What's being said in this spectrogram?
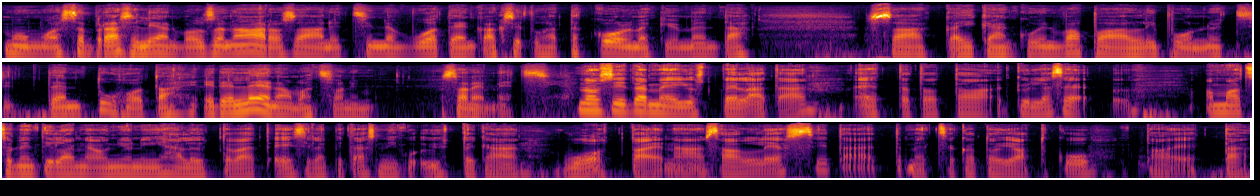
muun muassa Brasilian Bolsonaro saa nyt sinne vuoteen 2030 saakka ikään kuin vapaan lipun nyt sitten tuhota edelleen Amazonin sademetsiä? No sitä me just pelätään, että tota, kyllä se Amazonin tilanne on jo niin hälyttävä, että ei sillä pitäisi niinku yhtäkään vuotta enää sallia sitä, että metsäkato jatkuu. Tai että,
